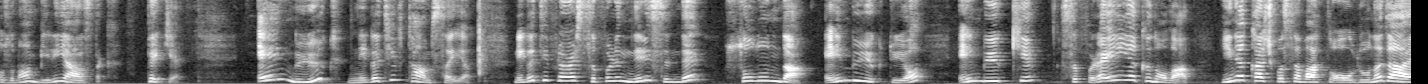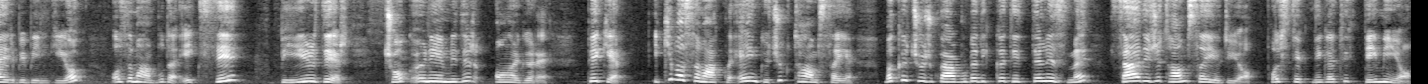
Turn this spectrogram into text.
O zaman biri yazdık. Peki. En büyük negatif tam sayı. Negatifler sıfırın neresinde? Solunda. En büyük diyor. En büyük kim? Sıfıra en yakın olan. Yine kaç basamaklı olduğuna dair bir bilgi yok. O zaman bu da eksi 1'dir. Çok önemlidir ona göre. Peki iki basamaklı en küçük tam sayı. Bakın çocuklar burada dikkat ettiniz mi? Sadece tam sayı diyor. Pozitif negatif demiyor.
